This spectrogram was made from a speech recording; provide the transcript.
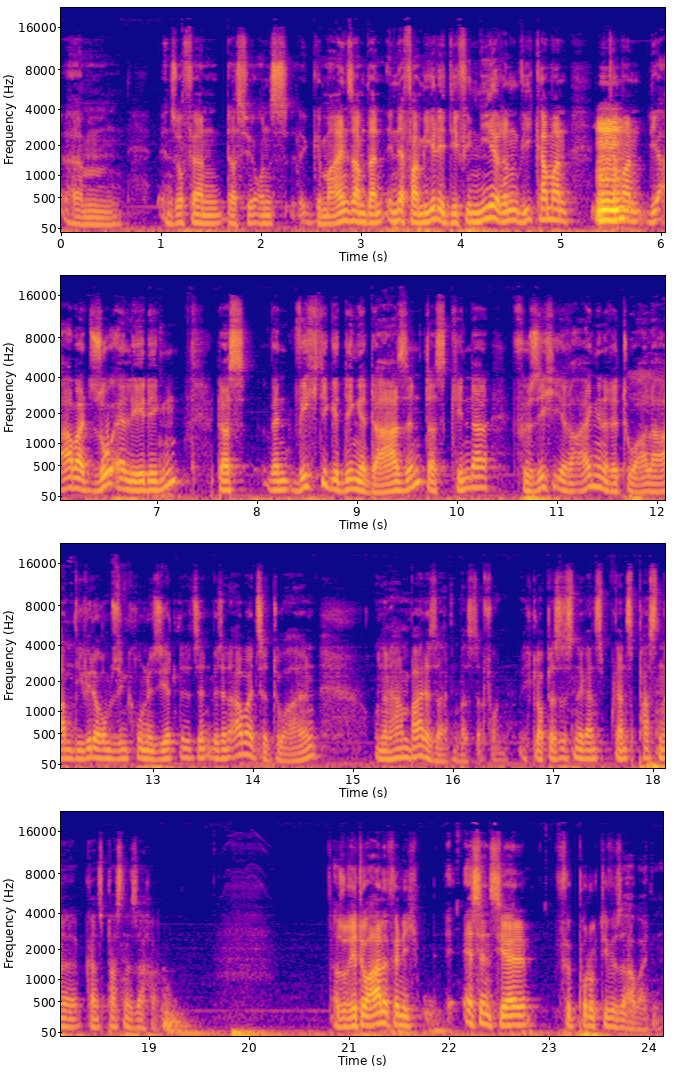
Ähm, insofern, dass wir uns gemeinsam dann in der Familie definieren, wie kann man, mhm. wie kann man die Arbeit so erledigen, dass wenn wichtige Dinge da sind, dass Kinder für sich ihre eigenen Rituale haben, die wiederum synchronisiert sind mit den Arbeitsritualen. Und dann haben beide Seiten was davon. Ich glaube, das ist eine ganz, ganz, passende, ganz passende Sache. Also Rituale finde ich essentiell für produktives Arbeiten.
